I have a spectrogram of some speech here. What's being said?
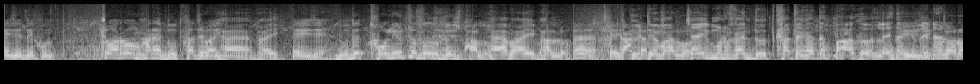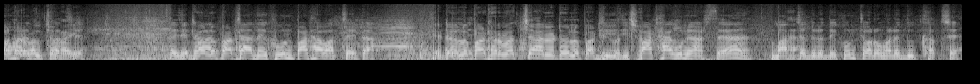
এই যে দেখুন চরম হারে দুধ খাচ্ছে ভাই। হ্যাঁ ভাই। এই যে দুধের থলিটা তো বেশ ভালো। হ্যাঁ ভাই ভালো। হ্যাঁ, দুইটা বাচ্চাই মনে করেন দুধ খেতে খেতে পাগল। চরম হারে দুধ। খাচ্ছে। এই যে বাচ্চা দেখুন পাঠা বাচ্চা এটা। এটা হলো পাঠার বাচ্চা আর ওটা হলো জি বাচ্চা। পাঠা গুনে আসছে হ্যাঁ? বাচ্চা দুটো দেখুন চরম হারে দুধ খাচ্ছে।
